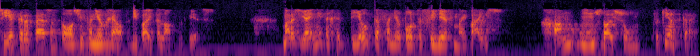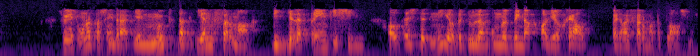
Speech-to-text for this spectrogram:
sekere persentasie van jou geld in die buiteland moet wees. Maar as jy net 'n gedeelte van jou portefeulje vir my wys, gaan ons daai som verkeerd kry. So jy is 100% reg, jy moet dat een firma die hele prentjie sien. Al is dit nie jou bedoeling om noodwendig al jou geld by daai firma te plaas nie.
